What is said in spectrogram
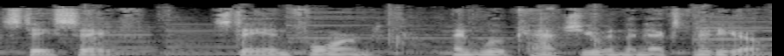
Stay safe, stay informed, and we'll catch you in the next video.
